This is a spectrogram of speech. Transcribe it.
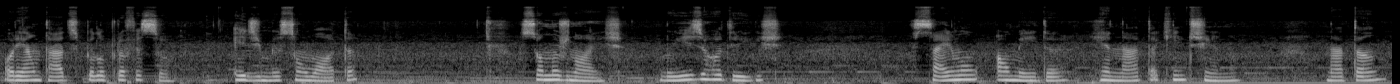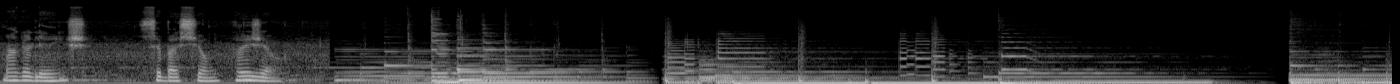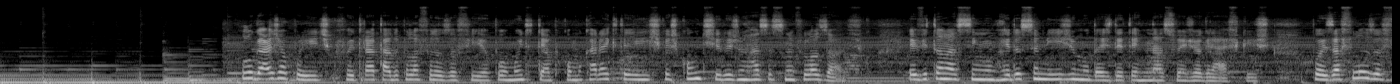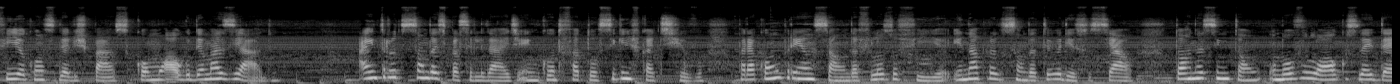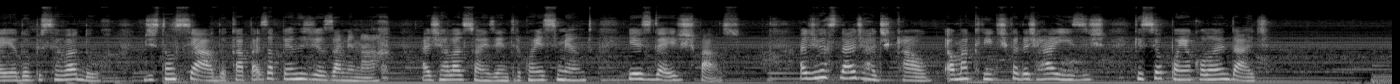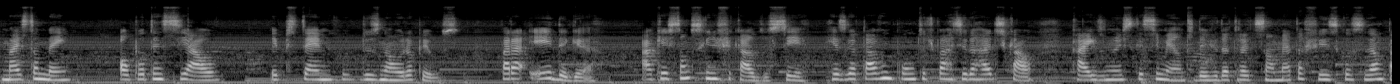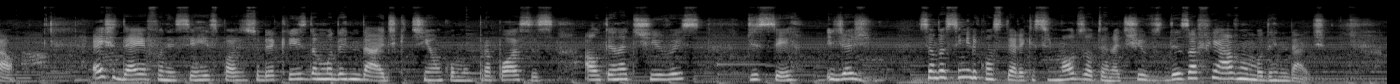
orientados pelo professor Edmilson Mota. Somos nós, Luiz Rodrigues, Simon Almeida, Renata Quintino, Nathan Magalhães, Sebastião Rangel. Lugar geopolítico foi tratado pela filosofia por muito tempo como características contidas no raciocínio filosófico, evitando assim um reducionismo das determinações geográficas, pois a filosofia considera o espaço como algo demasiado. A introdução da espacialidade enquanto fator significativo para a compreensão da filosofia e na produção da teoria social torna-se então o novo locus da ideia do observador, distanciado, capaz apenas de examinar as relações entre conhecimento e as ideias de espaço. A diversidade radical é uma crítica das raízes que se opõem à colonialidade, mas também ao potencial epistêmico dos não-europeus. Para Heidegger, a questão do significado do ser resgatava um ponto de partida radical, caído no esquecimento devido à tradição metafísica ocidental. Esta ideia fornecia respostas sobre a crise da modernidade, que tinham como propostas alternativas de ser e de agir. Sendo assim, ele considera que esses modos alternativos desafiavam a modernidade.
